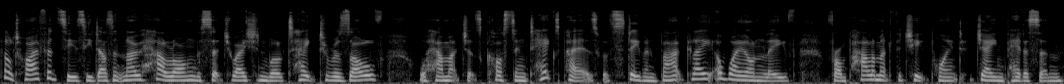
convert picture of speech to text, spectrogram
Phil Twyford says he doesn't know how long the situation will take to resolve or how much it's costing taxpayers with Stephen Barclay away on leave. From Parliament for Checkpoint, Jane Patterson.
